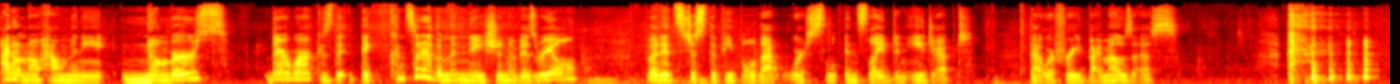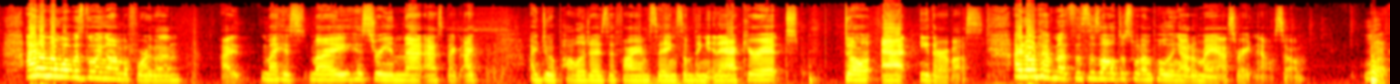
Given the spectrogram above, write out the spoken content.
i don't know how many numbers there were, because they, they consider them the nation of Israel, but it's just the people that were sl- enslaved in Egypt that were freed by Moses. I don't know what was going on before then. I my his my history in that aspect. I I do apologize if I am saying something inaccurate. Don't at either of us. I don't have nuts. This is all just what I'm pulling out of my ass right now. So Look.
